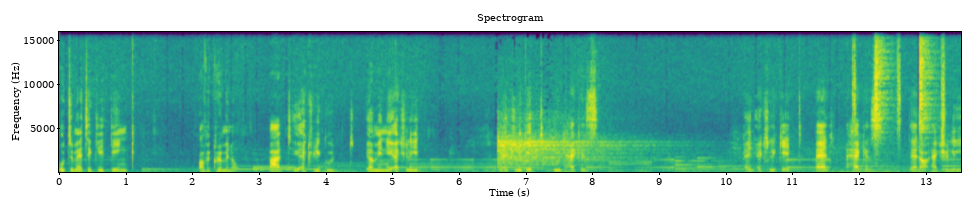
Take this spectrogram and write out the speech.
automatically think of a criminal. But you actually good i mean you actually you actually get good hackers and actually get bad hackers that are actually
